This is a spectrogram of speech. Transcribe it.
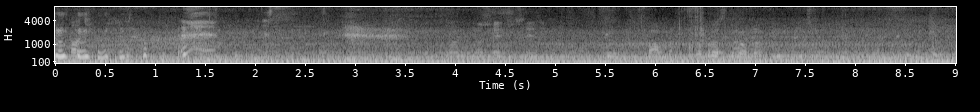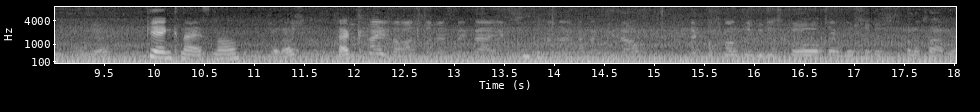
No po prostu. Nie? Piękna jest, no. Siadasz? Tak. Tutaj zobacz sobie z tej tej, jak się kamerka tak widał, jak pod kątem widać koło, czarno szyby, wszystko na czarno.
